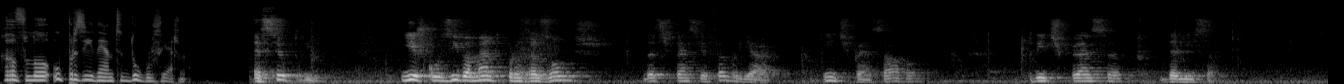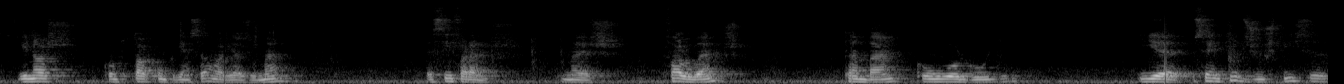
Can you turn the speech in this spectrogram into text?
revelou o presidente do governo. A seu pedido e exclusivamente por razões de assistência familiar indispensável pedir dispensa da missão. E nós, com total compreensão, aliás, humana, assim faremos. Mas falo-amos também com o orgulho e o sentido de justiça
